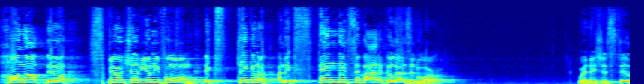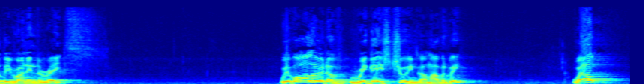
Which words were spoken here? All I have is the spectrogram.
Hung up their spiritual uniform, ex- taken a, an extended sabbatical, as it were, when they should still be running the race. We've all heard of Wrigley's chewing gum, haven't we? Well,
